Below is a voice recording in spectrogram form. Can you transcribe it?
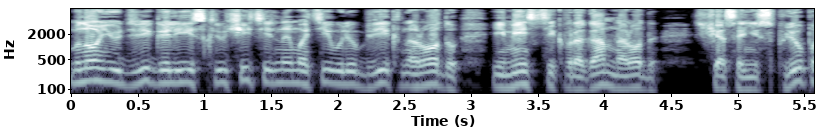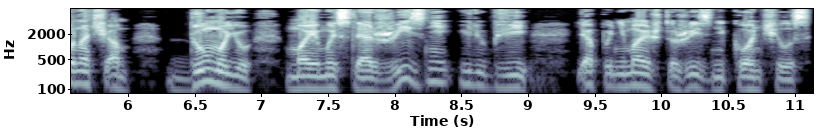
Мною двигали исключительные мотивы любви к народу и мести к врагам народа. Сейчас я не сплю по ночам, думаю, мои мысли о жизни и любви. Я понимаю, что жизнь не кончилась,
